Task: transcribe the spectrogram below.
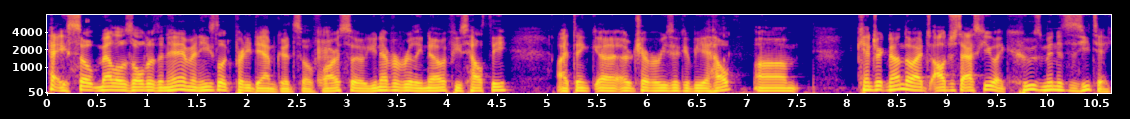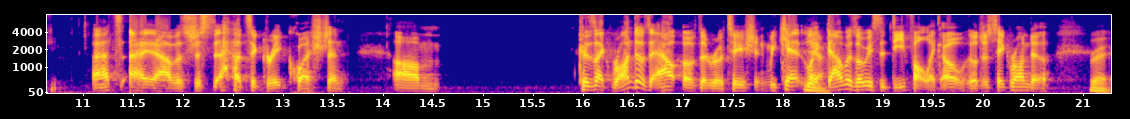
hey, so Melo's older than him, and he's looked pretty damn good so far. So you never really know if he's healthy. I think uh, Trevor Ariza could be a help. Um, Kendrick Nunn, though, I, I'll just ask you, like, whose minutes is he taking? That's I, I was just that's a great question. Um because like Rondo's out of the rotation. We can't like Yeah. that was always the default. Like, oh, he'll just take Rondo. Right.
